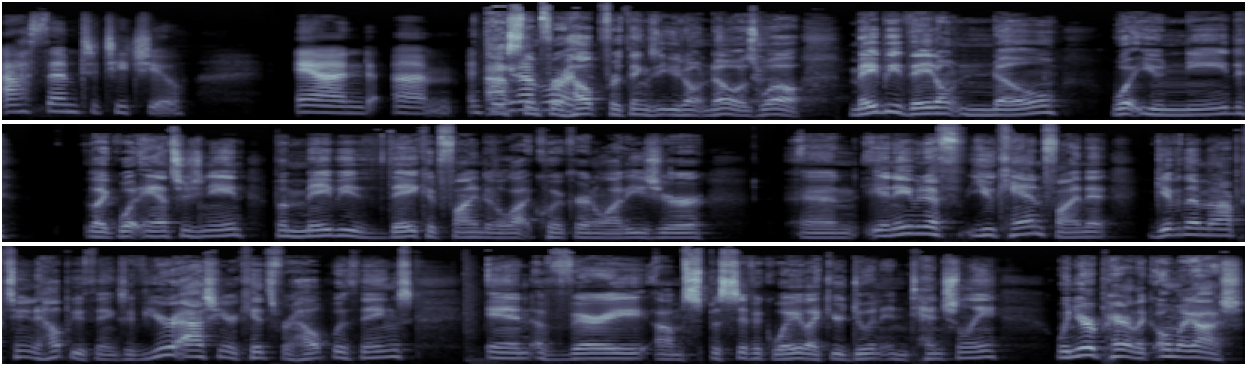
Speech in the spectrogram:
Ask them to teach you, and um, and take ask them for help for things that you don't know as well. Maybe they don't know what you need, like what answers you need, but maybe they could find it a lot quicker and a lot easier. And and even if you can find it, give them an opportunity to help you things. If you're asking your kids for help with things in a very um, specific way, like you're doing intentionally, when you're a parent, like, oh my gosh,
